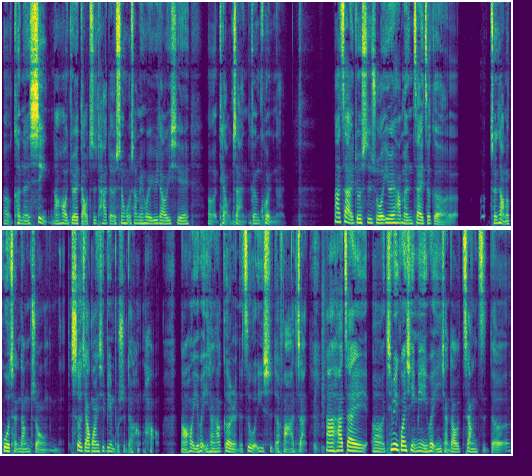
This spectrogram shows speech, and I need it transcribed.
呃可能性，然后就会导致他的生活上面会遇到一些呃挑战跟困难。那再来就是说，因为他们在这个成长的过程当中，社交关系并不是的很好。然后也会影响他个人的自我意识的发展。那他在呃亲密关系里面也会影响到这样子的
